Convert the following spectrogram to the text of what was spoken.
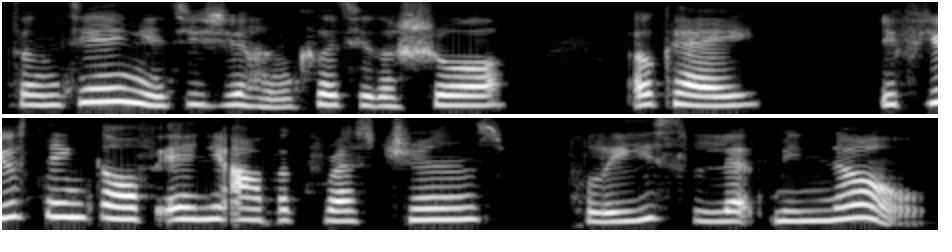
总监也继续很客气地说：“Okay，if you think of any other questions, please let me know。”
